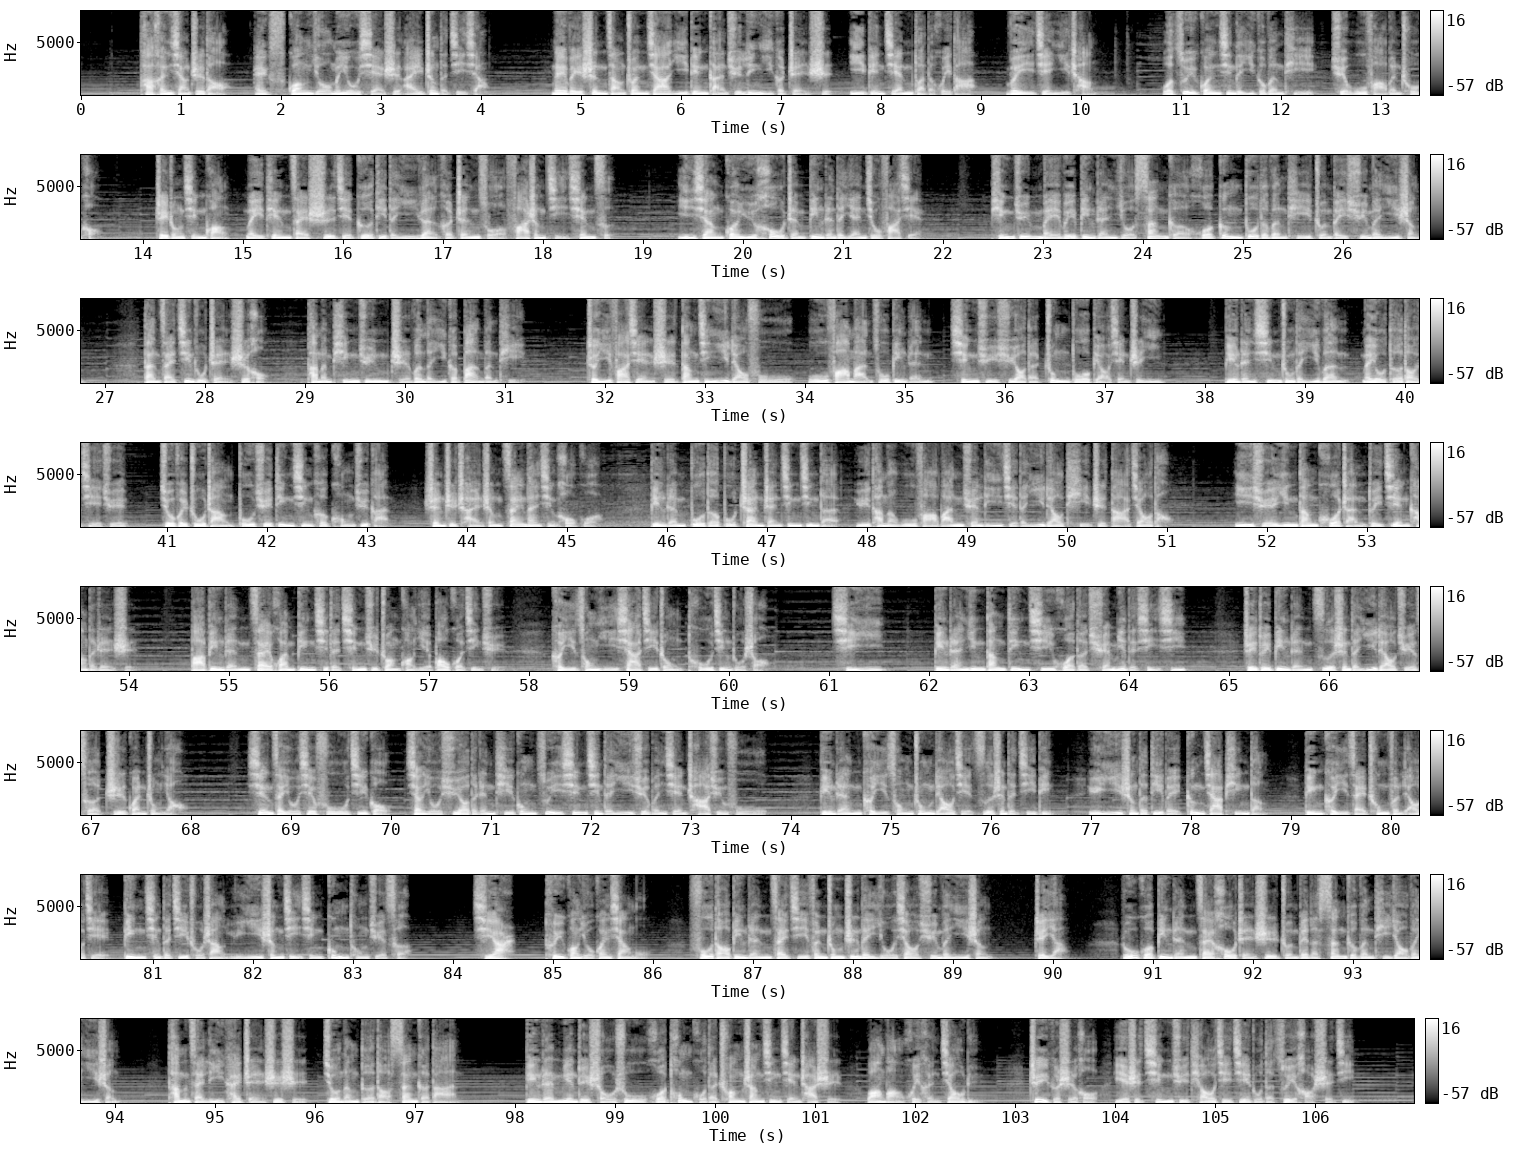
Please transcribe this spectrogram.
他很想知道 X 光有没有显示癌症的迹象。”那位肾脏专家一边赶去另一个诊室，一边简短的回答：“未见异常。”我最关心的一个问题却无法问出口。这种情况每天在世界各地的医院和诊所发生几千次。一项关于候诊病人的研究发现，平均每位病人有三个或更多的问题准备询问医生，但在进入诊室后，他们平均只问了一个半问题。这一发现是当今医疗服务无法满足病人情绪需要的众多表现之一。病人心中的疑问没有得到解决，就会助长不确定性和恐惧感，甚至产生灾难性后果。病人不得不战战兢兢地与他们无法完全理解的医疗体制打交道。医学应当扩展对健康的认识，把病人在患病期的情绪状况也包括进去。可以从以下几种途径入手：其一。病人应当定期获得全面的信息，这对病人自身的医疗决策至关重要。现在有些服务机构向有需要的人提供最先进的医学文献查询服务，病人可以从中了解自身的疾病，与医生的地位更加平等，并可以在充分了解病情的基础上与医生进行共同决策。其二，推广有关项目，辅导病人在几分钟之内有效询问医生，这样。如果病人在候诊室准备了三个问题要问医生，他们在离开诊室时就能得到三个答案。病人面对手术或痛苦的创伤性检查时，往往会很焦虑，这个时候也是情绪调节介入的最好时机。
